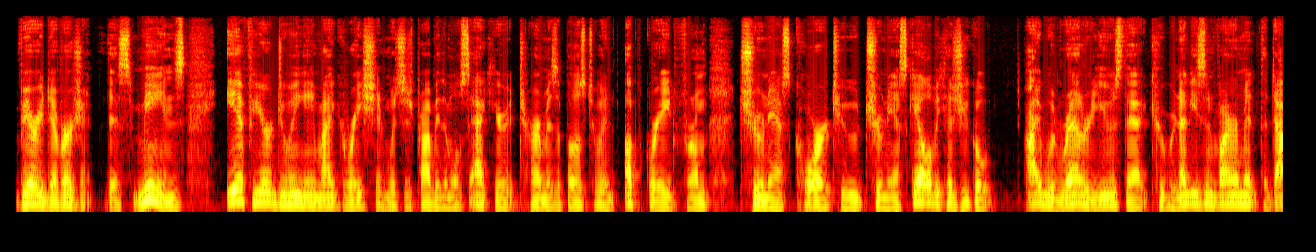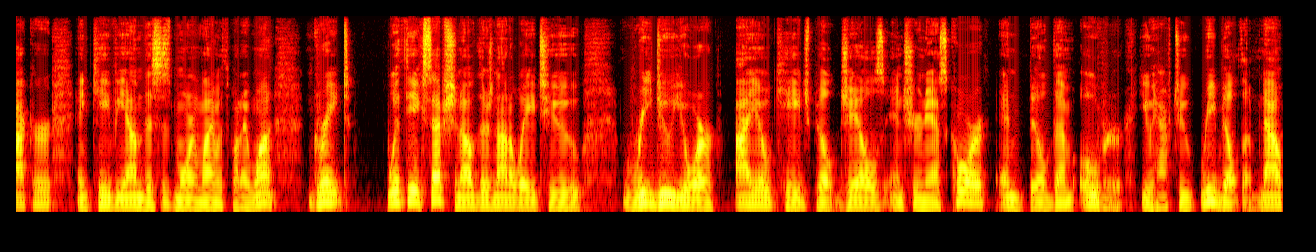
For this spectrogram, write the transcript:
very divergent. This means if you're doing a migration, which is probably the most accurate term as opposed to an upgrade from TrueNAS Core to TrueNAS Scale, because you go I would rather use that Kubernetes environment, the Docker, and KVM. This is more in line with what I want. Great with the exception of there's not a way to redo your IOCage built jails in TrueNAS Core and build them over. You have to rebuild them. Now,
